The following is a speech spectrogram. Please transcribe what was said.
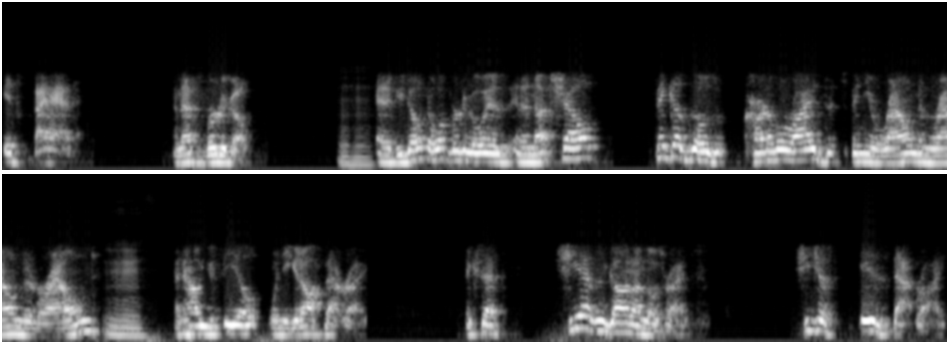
it's bad, and that's vertigo. Mm-hmm. And if you don't know what vertigo is in a nutshell, think of those carnival rides that spin you round and round and round mm-hmm. and how you feel when you get off that ride. Except she hasn't gone on those rides. She just is that ride,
